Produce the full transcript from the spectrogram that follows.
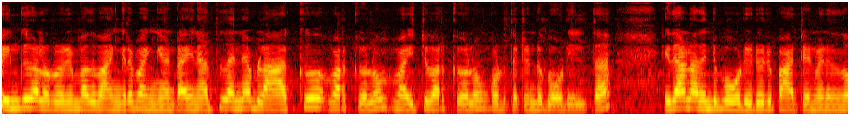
പിങ്ക് കളർ വരുമ്പോൾ അത് ഭയങ്കര ഭംഗിയുണ്ട് അതിനകത്ത് തന്നെ ബ്ലാക്ക് വർക്കുകളും വൈറ്റ് വർക്കുകളും കൊടുത്തിട്ടുണ്ട് ബോഡിയിലത്തെ. ഇതാണ് അതിന്റെ ബോഡിയുടെ ഒരു പാറ്റേൺ വരുന്നത്.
